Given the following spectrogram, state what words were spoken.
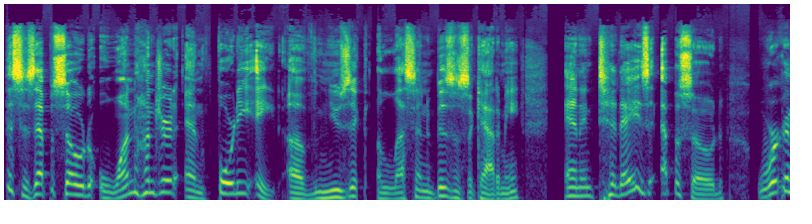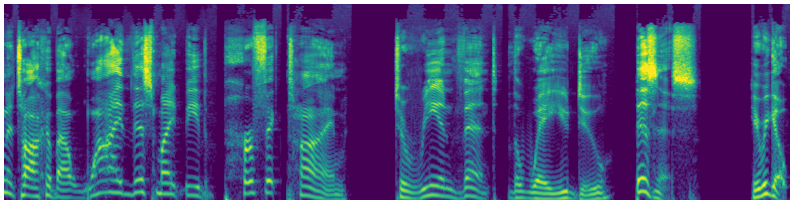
This is episode 148 of Music Lesson Business Academy. And in today's episode, we're going to talk about why this might be the perfect time to reinvent the way you do business. Here we go.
